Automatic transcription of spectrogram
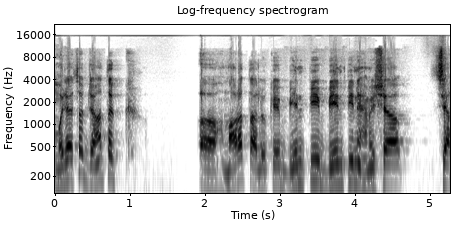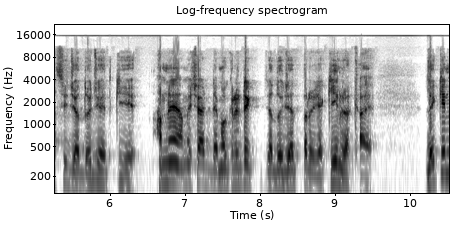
مجھے صاحب، جہاں تک ہمارا تعلق ہے، B N P, B N P نے ہمیشہ سیاسی جد و جہد کی ہے۔ ہم نے ہمیشہ ڈیموکریٹک جد و جہد پر یقین رکھا ہے۔ لیکن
